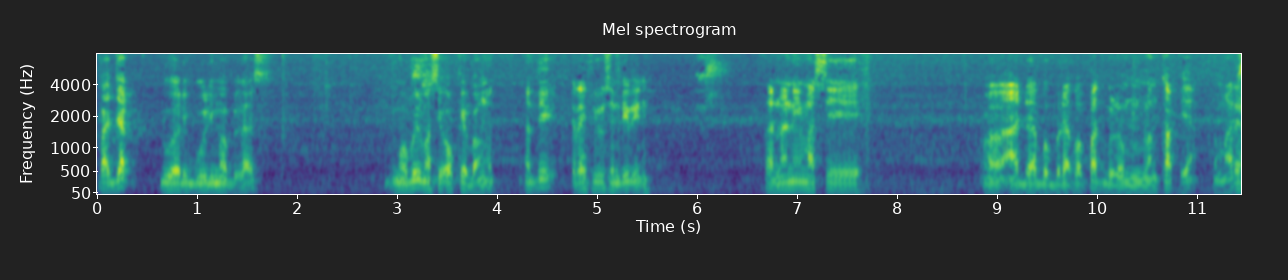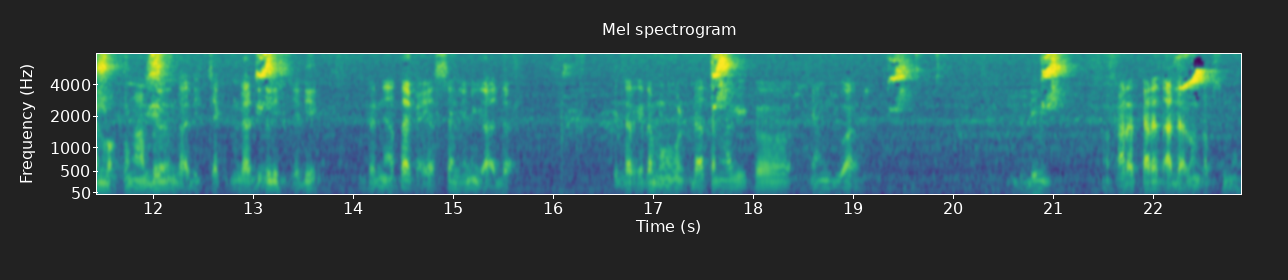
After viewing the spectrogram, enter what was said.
pajak 2015 mobil masih oke okay banget. Nanti review sendiri nih. Karena nih masih uh, ada beberapa part belum lengkap ya. Kemarin waktu ngambil nggak dicek nggak di list jadi ternyata kayak sen ini nggak ada. Ntar kita mau datang lagi ke yang jual. Jadi karet-karet ada lengkap semua.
